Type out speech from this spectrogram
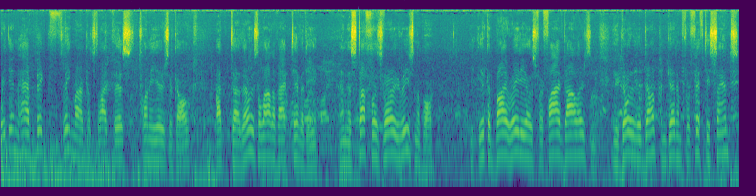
We didn't have big flea markets like this 20 years ago, but uh, there was a lot of activity, and the stuff was very reasonable. You could buy radios for $5 and you go to the dump and get them for 50 cents,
